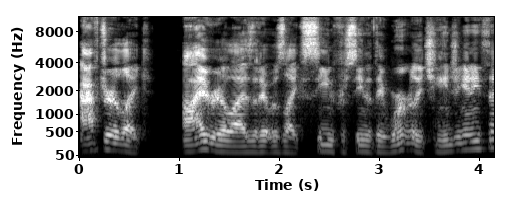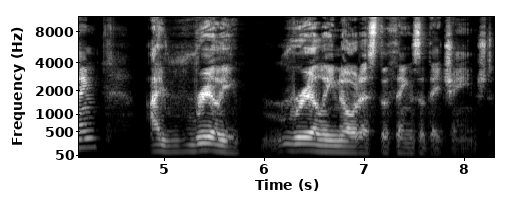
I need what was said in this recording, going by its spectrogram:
after like I realized that it was like scene for scene that they weren't really changing anything, I really, really noticed the things that they changed.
